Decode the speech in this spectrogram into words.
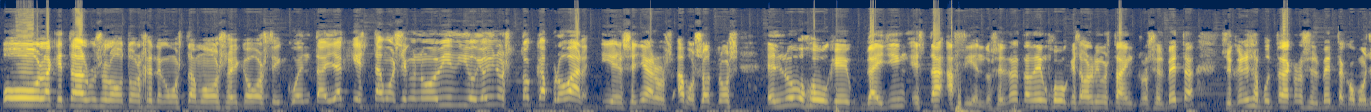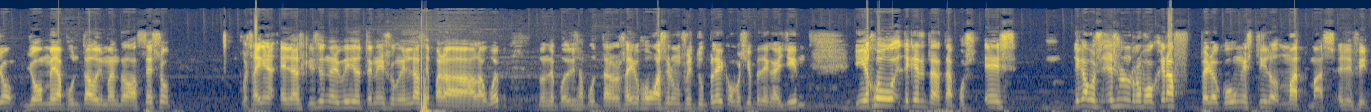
Hola, ¿qué tal? Un saludo a toda la gente, ¿cómo estamos? Soy Cobos50 y aquí estamos en un nuevo vídeo y hoy nos toca probar y enseñaros a vosotros el nuevo juego que Gaijin está haciendo. Se trata de un juego que ahora mismo está en Crossel Beta. Si queréis apuntar a Crossel Beta como yo, yo me he apuntado y me han dado acceso. Pues ahí en la descripción del vídeo tenéis un enlace para la web donde podéis apuntaros ahí. El juego va a ser un free to play, como siempre, de Gaijin. ¿Y el juego de qué se trata? Pues es, digamos, es un Robocraft, pero con un estilo Mad Max. Es decir,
